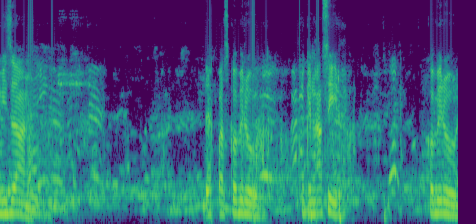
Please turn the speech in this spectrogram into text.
মিজান। ব্যাক পাস কবিরুল, থেকে নাসির। কবিরুল।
